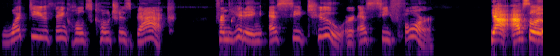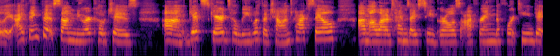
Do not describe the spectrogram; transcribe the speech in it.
what do you think holds coaches back from hitting SC2 or SC4? Yeah, absolutely. I think that some newer coaches um, get scared to lead with a challenge pack sale. Um, a lot of times I see girls offering the 14 day,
